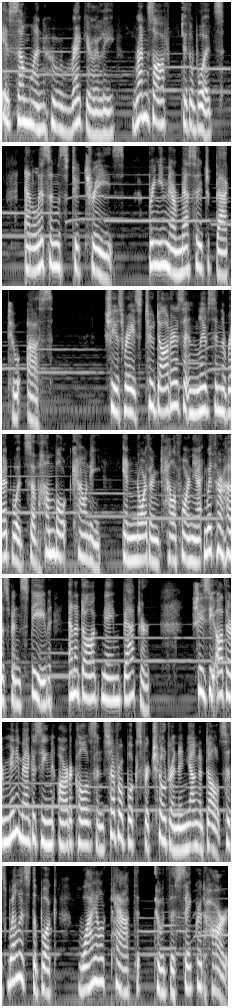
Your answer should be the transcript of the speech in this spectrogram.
is someone who regularly runs off to the woods and listens to trees, bringing their message back to us. She has raised two daughters and lives in the redwoods of Humboldt County in Northern California with her husband, Steve, and a dog named Badger. She's the author of many magazine articles and several books for children and young adults, as well as the book Wild Path to the Sacred Heart,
